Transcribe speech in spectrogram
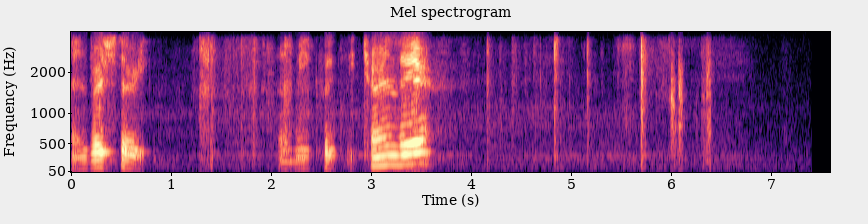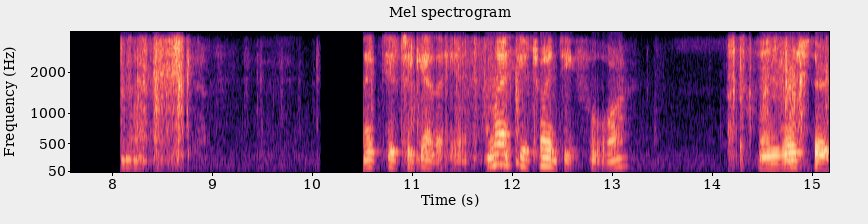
and verse 30. Let me quickly turn there. Connect it together here. Matthew 24 and verse 30.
